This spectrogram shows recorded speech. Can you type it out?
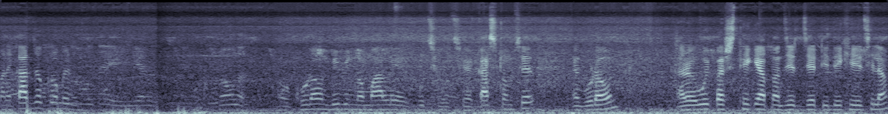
মানে কার্যক্রমের গোডাউন বিভিন্ন মালের বুঝছে হচ্ছে কাস্টমসের গোডাউন। আর ওই পাশ থেকে আপনার যে যেটি দেখিয়েছিলাম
